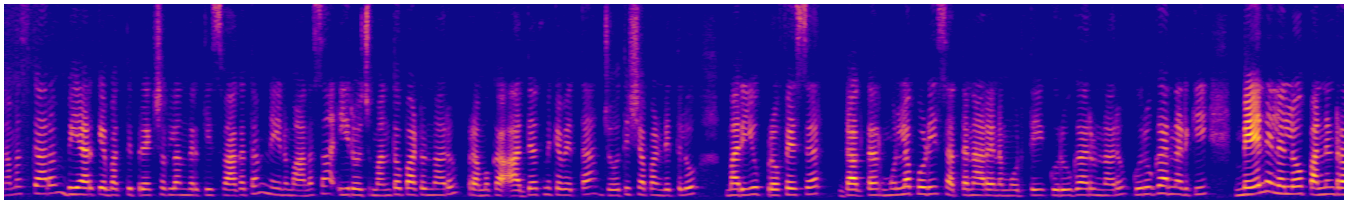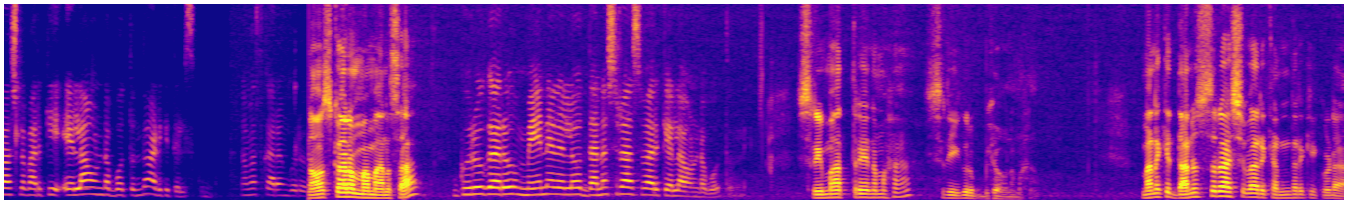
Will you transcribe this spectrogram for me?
నమస్కారం. బీఆర్కే భక్తి ప్రేక్షకులందరికీ స్వాగతం. నేను మానస. ఈ రోజు మనతో పాటు ఉన్నారు ప్రముఖ ఆధ్యాత్మికవేత్త జ్యోతిష పండితులు మరియు ప్రొఫెసర్ డాక్టర్ ముల్లపూడి సత్యనారాయణమూర్తి గురువు గారు ఉన్నారు గురువు గారిని అడిగి మే నెలలో పన్నెండు రాష్ట్రాల వారికి ఎలా ఉండబోతుందో అడిగి తెలుసుకుందాం. నమస్కారం గురువు నమస్కారం మా మనస. గురువు గారు మే నెలలో ధనుసు రాశి వారికి ఎలా ఉండబోతుంది? శ్రీమాత్రే నమ. శ్రీ గురుభ్యో నమ. మనకి ధనుస్సు రాశి వారికి అందరికీ కూడా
